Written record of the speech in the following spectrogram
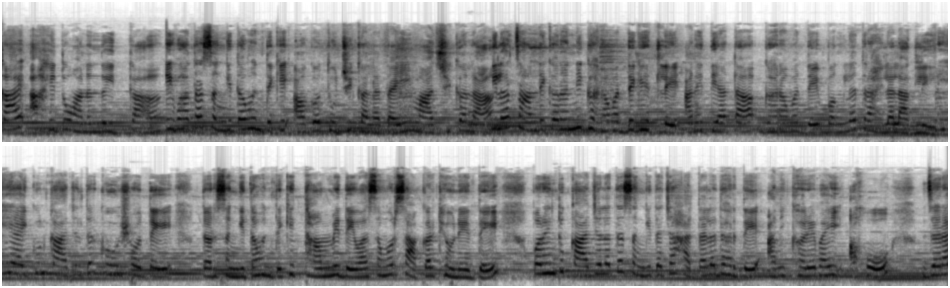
काय आहे तो आनंद इतका? तेव्हा आता संगीता म्हणते की अगं तुझी कला ताई माझी कला. तिला चांदेकरांनी घरामध्ये घेतले आणि ती आता घरामध्ये बंगल्यात राहायला लागली. हे ऐकून काजल तर खुश होते. तर संगीता म्हणते की थांब मी देवासमोर साखर ठेवून येते. परंतु काजल आता संगीताच्या हाताला धरते आणि खरे बाई अहो जरा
